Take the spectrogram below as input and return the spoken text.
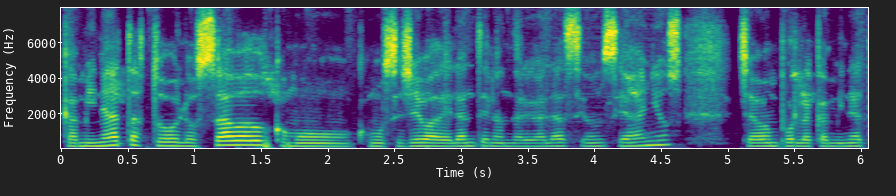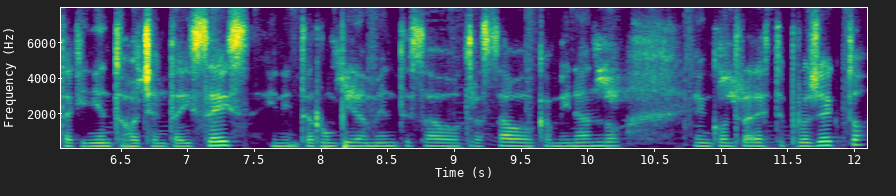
caminatas todos los sábados, como, como se lleva adelante en Andalgalá hace 11 años. Ya van por la caminata 586, ininterrumpidamente sábado tras sábado caminando en contra de este proyecto.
